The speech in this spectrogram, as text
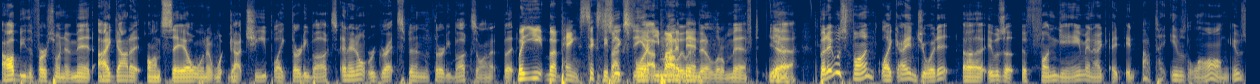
I'll be the first one to admit I got it on sale when it w- got cheap, like thirty bucks, and I don't regret spending the thirty bucks on it. But But you but paying sixty bucks 60, for it, I you might probably have would been. have been a little miffed. Yeah. Yeah. but it was fun. Like I enjoyed it. Uh, it was a, a fun game, and I, I it, I'll tell you, it was long. It was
